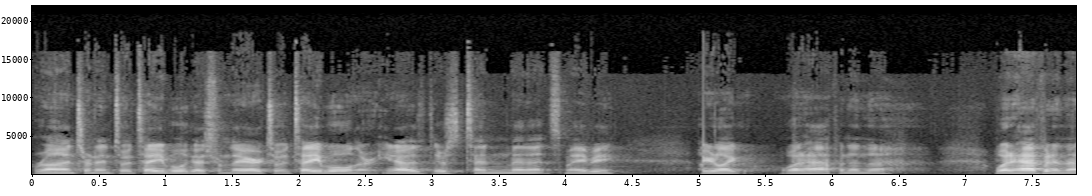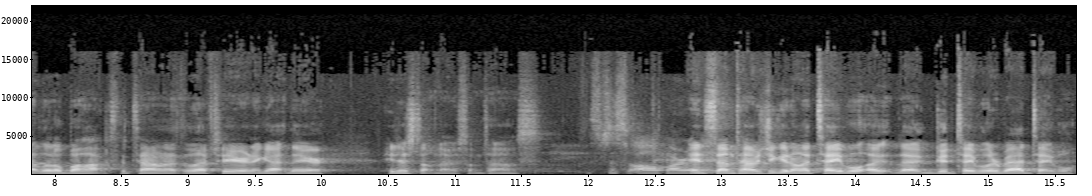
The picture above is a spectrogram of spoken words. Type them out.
run, turn it into a table. It goes from there to a table, and there, you know, there's 10 minutes maybe. You're like, what happened in the, what happened in that little box the time it left here and it got there? You just don't know sometimes. It's just all part of And it. sometimes you get on a table, uh, a, a good table or bad table.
